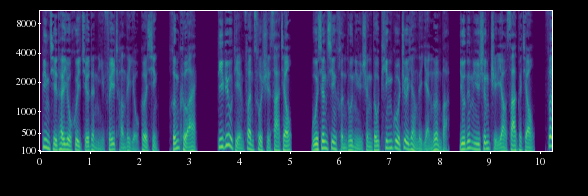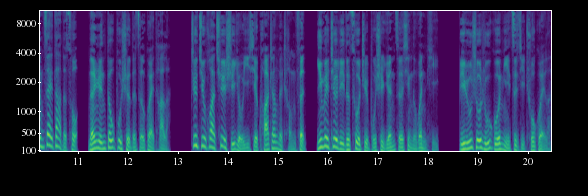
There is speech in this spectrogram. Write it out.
并且他又会觉得你非常的有个性，很可爱。第六点，犯错时撒娇。我相信很多女生都听过这样的言论吧？有的女生只要撒个娇。犯再大的错，男人都不舍得责怪他了。这句话确实有一些夸张的成分，因为这里的错指不是原则性的问题。比如说，如果你自己出轨了，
